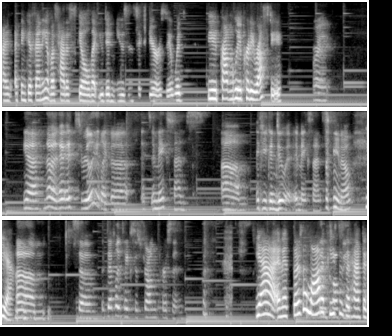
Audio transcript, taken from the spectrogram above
I, I think if any of us had a skill that you didn't use in six years it would be probably pretty rusty Right. Yeah. No, it, it's really like a. It's, it makes sense. Um, if you can do it, it makes sense. You know. yeah Um, so it definitely takes a strong person. Yeah, and it's there's a lot of pieces coffee. that have to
